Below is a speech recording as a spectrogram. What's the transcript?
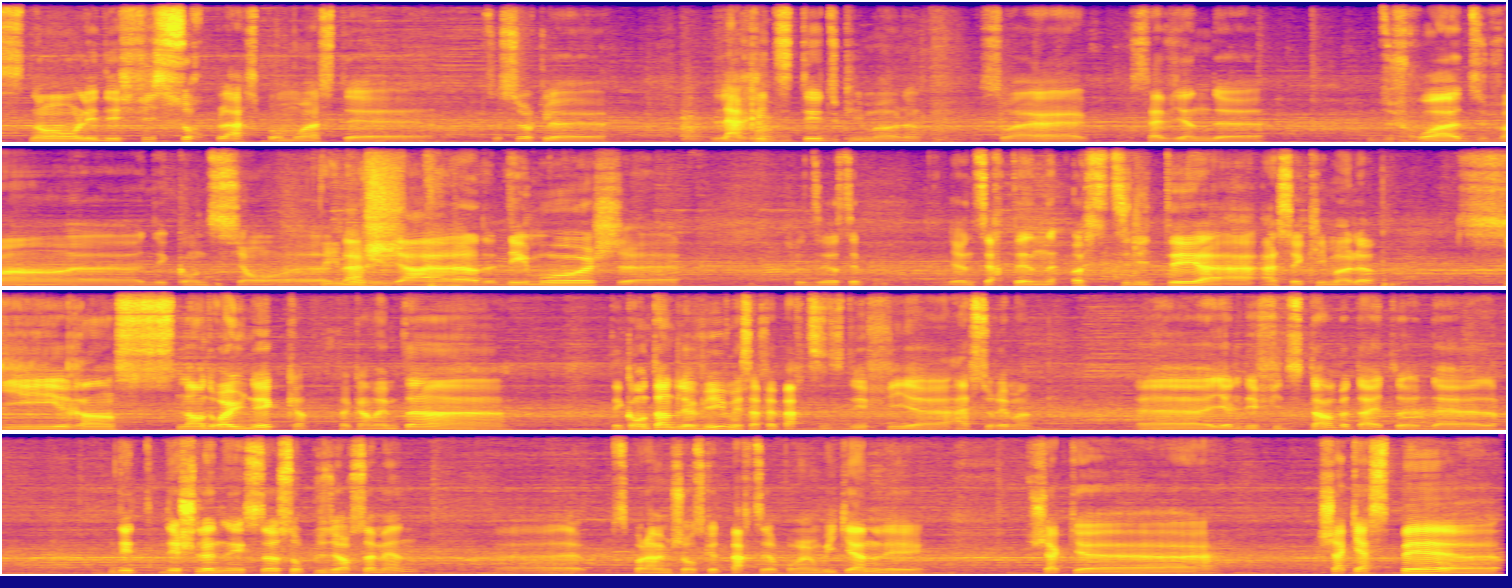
sinon, les défis sur place pour moi, c'était. C'est sûr que l'aridité du climat, soit ça vienne de, du froid, du vent, euh, des conditions euh, Des de la mouches. rivière, de- des mouches. euh, je veux dire, c'est- il y a une certaine hostilité à, à ce climat-là qui rend l'endroit unique. Fait qu'en même temps, t'es content de le vivre, mais ça fait partie du défi, assurément. Il y a le défi du temps, peut-être, d'échelonner ça sur plusieurs semaines. C'est pas la même chose que de partir pour un week-end. Les- chaque, euh, chaque aspect euh,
